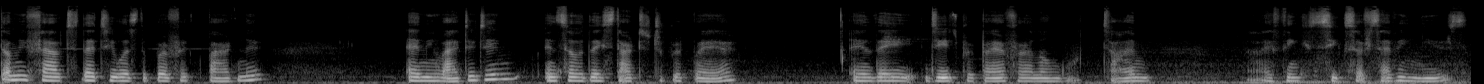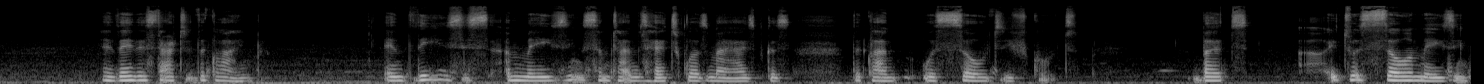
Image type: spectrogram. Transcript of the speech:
Tommy felt that he was the perfect partner and invited him, and so they started to prepare and they did prepare for a long time i think six or seven years and then they started the climb. And this is amazing. Sometimes i had to close my eyes because the climb was so difficult. But uh, it was so amazing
